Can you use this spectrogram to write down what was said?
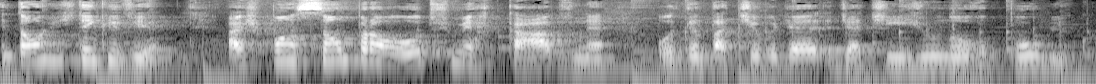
Então a gente tem que ver a expansão para outros mercados, né? Ou tentativa de, de atingir um novo público.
